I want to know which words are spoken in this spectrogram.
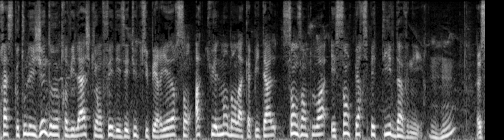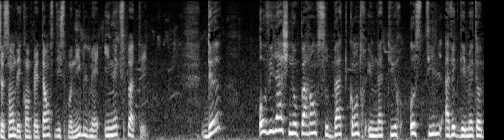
Presque tous les jeunes de notre village qui ont fait des études supérieures sont actuellement dans la capitale sans emploi et sans perspective d'avenir. Ce sont des compétences disponibles mais inexploitées. 2. Au village, nos parents se battent contre une nature hostile avec des méthodes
